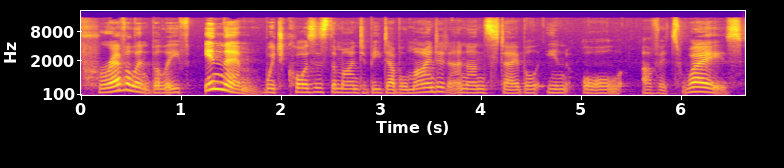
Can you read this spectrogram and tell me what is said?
prevalent belief in them, which causes the mind to be double minded and unstable in all of its ways.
